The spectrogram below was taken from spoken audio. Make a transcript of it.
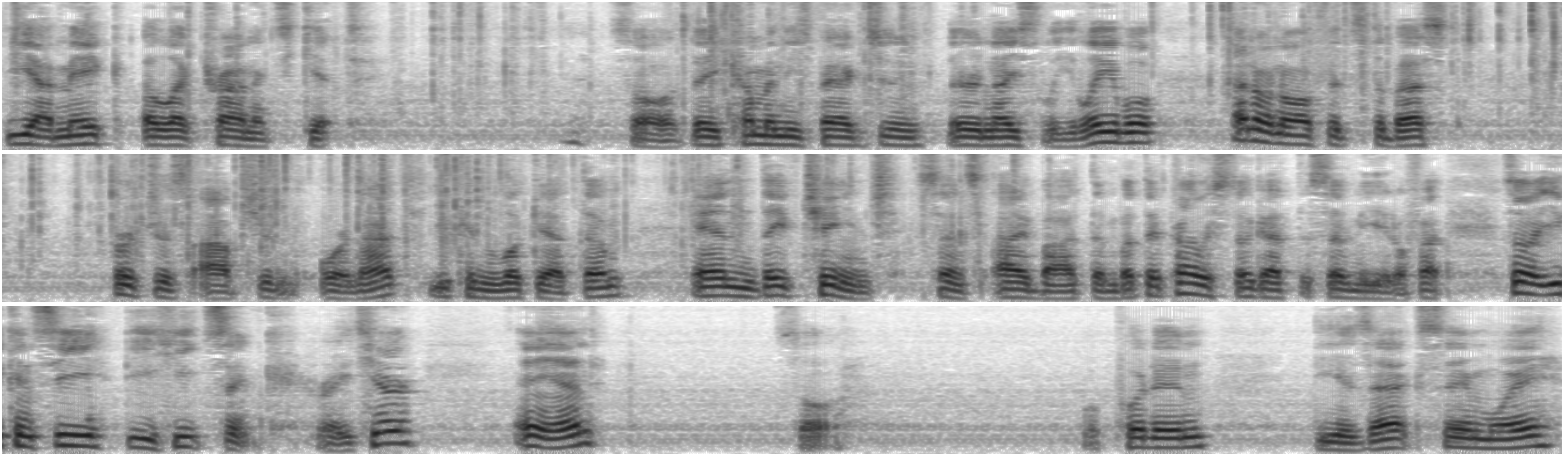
the Make Electronics kit. So they come in these packaging. They're nicely labeled. I don't know if it's the best purchase option or not. You can look at them. And they've changed since I bought them, but they probably still got the 7805. So you can see the heatsink right here. And so we'll put in the exact same way.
